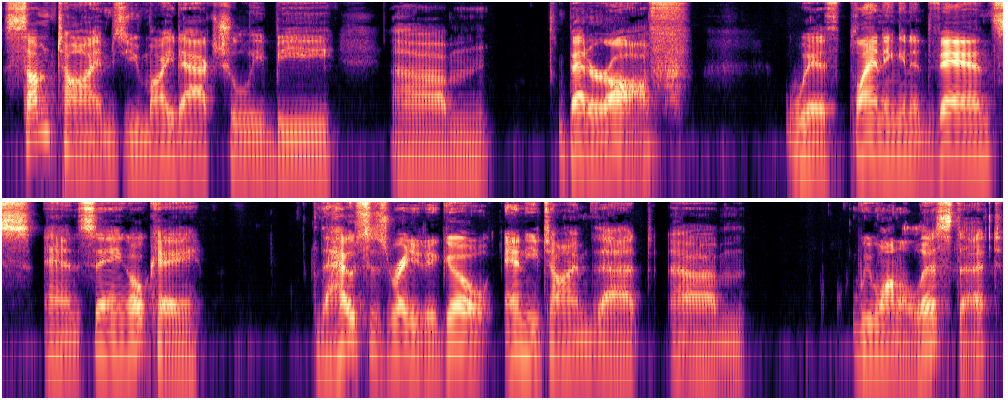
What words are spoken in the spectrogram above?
sometimes you might actually be um, better off with planning in advance and saying, okay, the house is ready to go anytime that um, we want to list it.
